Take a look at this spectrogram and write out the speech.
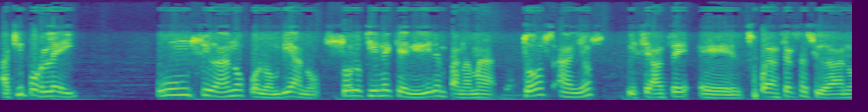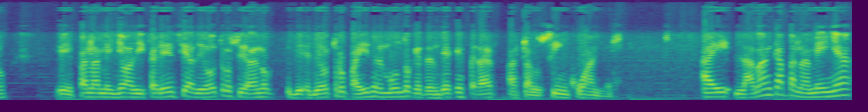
Aquí por ley, un ciudadano colombiano solo tiene que vivir en Panamá dos años y se hace, eh, puede hacerse ciudadano eh, panameño, a diferencia de otro ciudadano de otro país del mundo que tendría que esperar hasta los cinco años la banca panameña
